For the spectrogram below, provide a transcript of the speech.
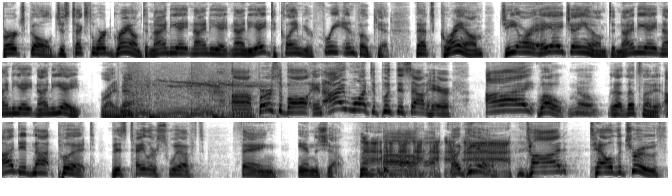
Birch Gold. Just text the word Graham to 989898 to claim your free info kit. That's Graham, G R A H A M, to 989898 right now. Uh, first of all, and I want to put this out here. I, whoa, no, that, that's not it. I did not put this Taylor Swift thing in the show. Uh, again, Todd, tell the truth.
